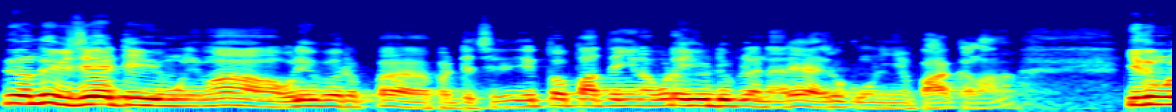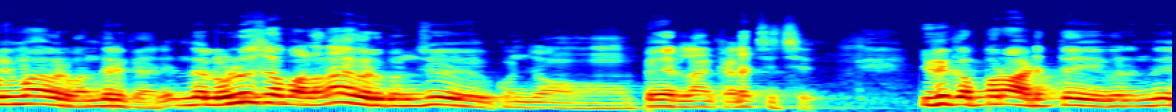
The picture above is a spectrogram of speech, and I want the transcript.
இது வந்து விஜய் டிவி மூலிமா ஒளிபரப்பப்பட்டுச்சு. இப்போ பார்த்தீங்கன்னா கூட யூடியூப்பில் நிறையா இருக்கும். நீங்கள் பார்க்கலாம் இது மூலிமா இவர் வந்திருக்காரு. இந்த லொல்லு சபாவில் தான் இவருக்கு கொஞ்சம் கொஞ்சம் பேர்லாம் கிடச்சிச்சு. இதுக்கப்புறம் அடுத்து இவர் வந்து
